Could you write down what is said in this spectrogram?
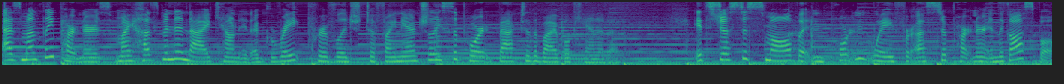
As monthly partners, my husband and I count it a great privilege to financially support Back to the Bible Canada. It's just a small but important way for us to partner in the gospel.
